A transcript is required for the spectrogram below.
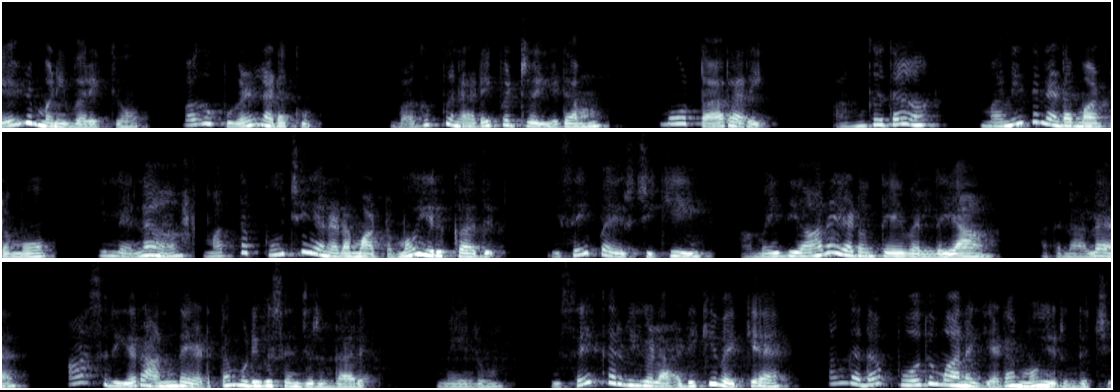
ஏழு மணி வரைக்கும் வகுப்புகள் நடக்கும். வகுப்பு நடைபெற்ற இடம் மோட்டார் அறை. அங்கே தான் மனித நடமாட்டமோ இல்லைன்னா மற்ற பூச்சிங்க நடமாட்டமோ இருக்காது. இசை பயிற்சிக்கு அமைதியான இடம் தேவை இல்லையா அதனால ஆசிரியர் அந்த இடத்த முடிவு செஞ்சிருந்தாரு. மேலும் இசைக்கருவிகளை அடுக்கி வைக்க அங்கே தான் போதுமான இடமும் இருந்துச்சு.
